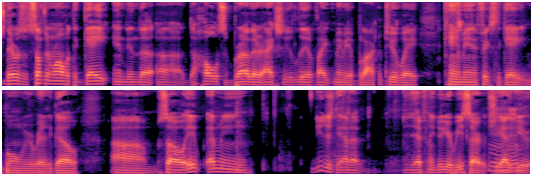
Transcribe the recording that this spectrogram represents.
there was something wrong with the gate, and then the uh, the host's brother actually lived like maybe a block or two away. Came in, fixed the gate, and boom, we were ready to go. Um, so it, I mean, you just gotta definitely do your research. You gotta do.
